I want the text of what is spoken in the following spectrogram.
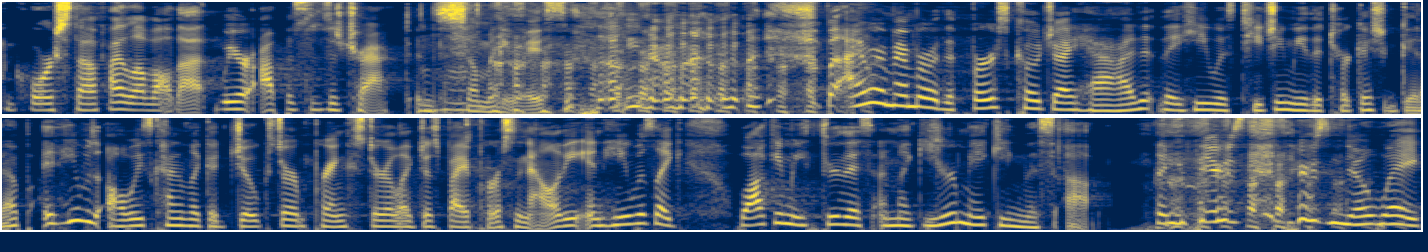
and core stuff. I love all that. we are opposites attract in so mm-hmm. many ways. but I remember the first coach I had that he was teaching me the Turkish get up, and he was always kind of like a jokester and prankster, like just by personality. And he was like walking me through this. And I'm like, you're making this up. Like there's there's no way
